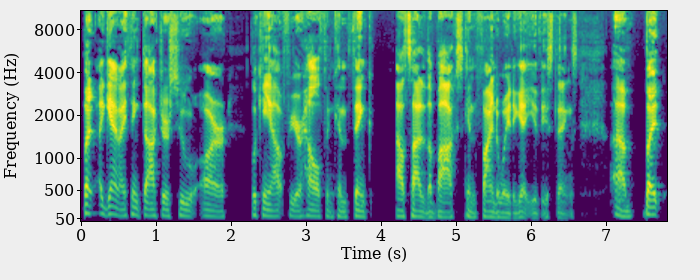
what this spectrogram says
But again, I think doctors who are looking out for your health and can think outside of the box can find a way to get you these things. Um, but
